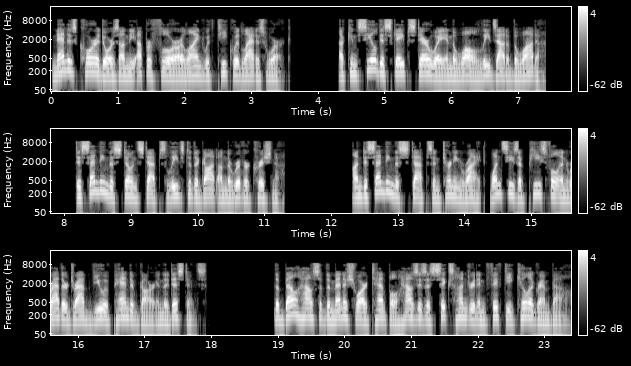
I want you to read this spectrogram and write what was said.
Nana's corridors on the upper floor are lined with teakwood lattice work. A concealed escape stairway in the wall leads out of the wada. Descending the stone steps leads to the ghat on the river Krishna. On descending the steps and turning right, one sees a peaceful and rather drab view of Pandavgarh in the distance. The bell house of the Meneshwar temple houses a 650 kg bell.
